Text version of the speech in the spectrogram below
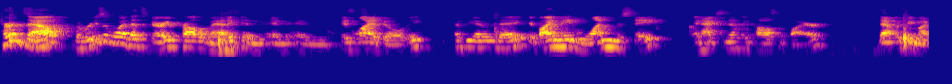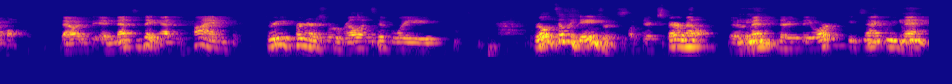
Turns out the reason why that's very problematic and, and, and is liability at the end of the day. If I made one mistake and accidentally caused a fire, that would be my fault. That would, and that's the thing. At the time, 3D printers were relatively, relatively dangerous. Like they're experimental. They're meant. They're, they weren't exactly meant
